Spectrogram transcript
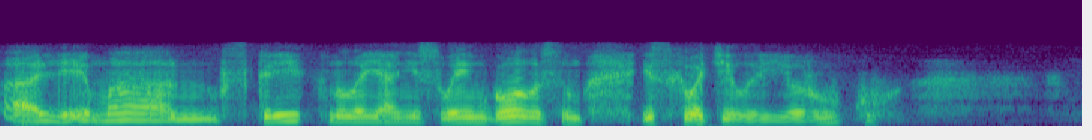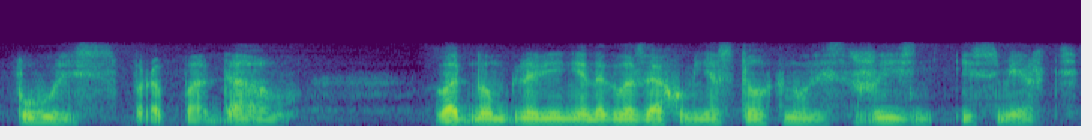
«Алиман!» — вскрикнула я не своим голосом и схватила ее руку. Пульс пропадал. В одно мгновение на глазах у меня столкнулись жизнь и смерть.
